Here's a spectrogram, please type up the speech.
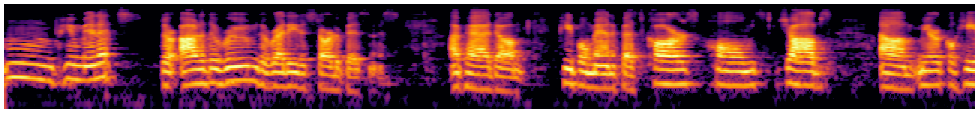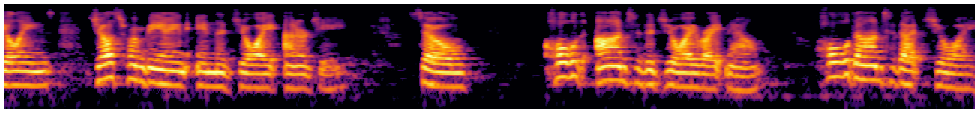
mm, a few minutes, they're out of the room, they're ready to start a business. I've had um, people manifest cars, homes, jobs, um, miracle healings, just from being in the joy energy. So hold on to the joy right now. Hold on to that joy.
